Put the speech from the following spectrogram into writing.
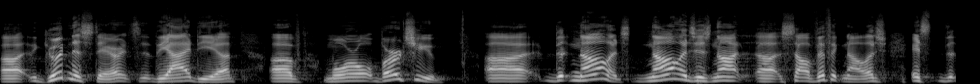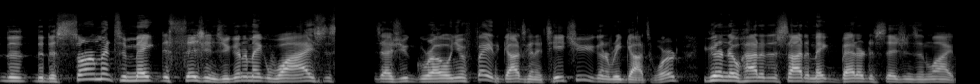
Uh, the goodness there, it's the idea of moral virtue. Uh, knowledge. Knowledge is not uh, salvific knowledge, it's the, the, the discernment to make decisions. You're going to make wise decisions as you grow in your faith. God's going to teach you, you're going to read God's word, you're going to know how to decide to make better decisions in life.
